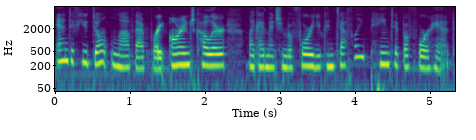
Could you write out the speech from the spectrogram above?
And if you don't love that bright orange color, like I mentioned before, you can definitely paint it beforehand.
